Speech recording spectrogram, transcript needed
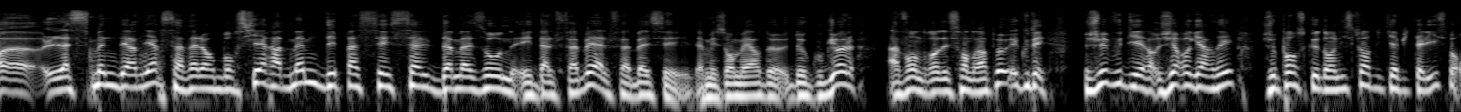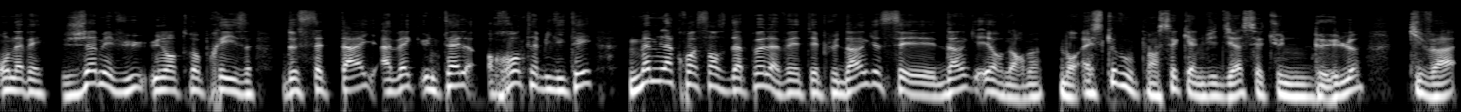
Euh, la semaine dernière, sa valeur boursière a même dépassé celle d'Amazon et d'Alphabet. Alphabet, c'est la maison mère de, de Google. Avant de redescendre un peu, écoutez, je vais vous dire, j'ai regardé, je pense que dans l'histoire du capitalisme, on n'avait jamais vu une entreprise de cette taille avec une telle rentabilité. Même la croissance d'Apple avait été plus dingue. C'est dingue et hors norme. Bon, est-ce que vous pensez qu'Nvidia c'est une bulle? Qui va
